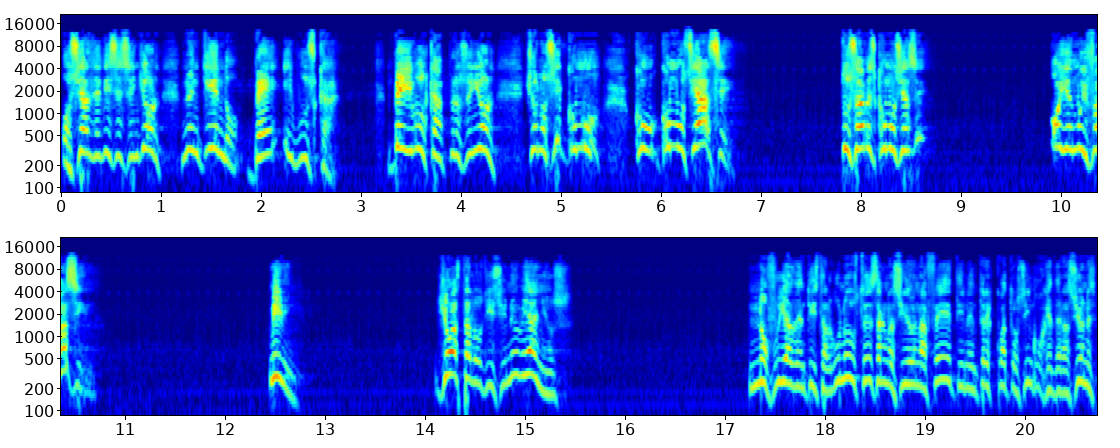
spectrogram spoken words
Oseas le dice, Señor, no entiendo, ve y busca. Ve y busca, pero Señor, yo no sé cómo, cómo, se hace. ¿Tú sabes cómo se hace? Hoy es muy fácil. Miren, yo hasta los 19 años no fui adventista. Algunos de ustedes han nacido en la fe, tienen 3, 4, 5 generaciones,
